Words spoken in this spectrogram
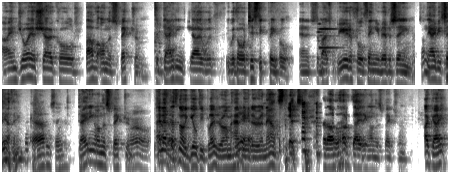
I enjoy a show called Love on the Spectrum. It's a dating show with, with autistic people, and it's the most beautiful thing you've ever seen. It's on the ABC, I think. Okay, I haven't seen it. Dating on the Spectrum. Wow. And that, that's not a guilty pleasure. I'm happy Yeah. to announce that, that I love dating on the spectrum. Okay,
